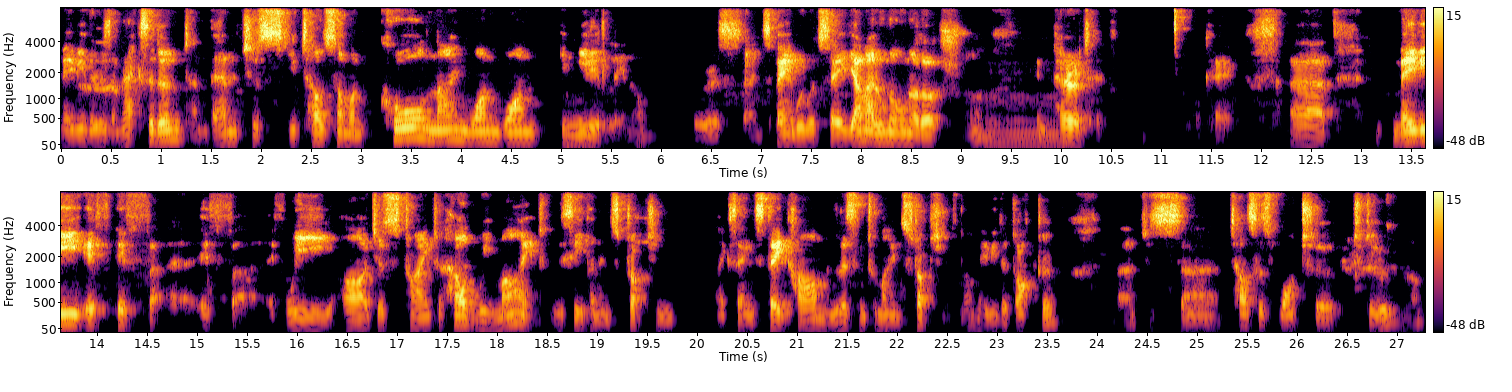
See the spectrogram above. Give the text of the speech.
maybe there is an accident, and then just you tell someone call nine one one immediately. You know, whereas in Spain we would say llama al 112. No? Mm, Imperative. Okay. Uh, maybe if if uh, if uh, if we are just trying to help, we might receive an instruction like saying "stay calm and listen to my instructions." No? Maybe the doctor uh, just uh, tells us what to, to do. You know?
